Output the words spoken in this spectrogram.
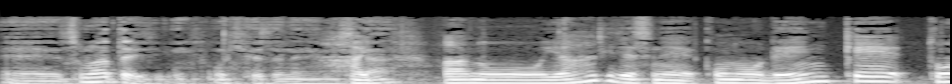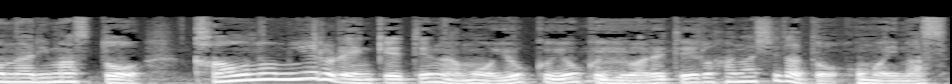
えー、そのあたりお聞かせ願いますはい、あのやはりですねこの連携となりますと顔の見える連携っていうのはもうよくよく言われている話だと思います。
